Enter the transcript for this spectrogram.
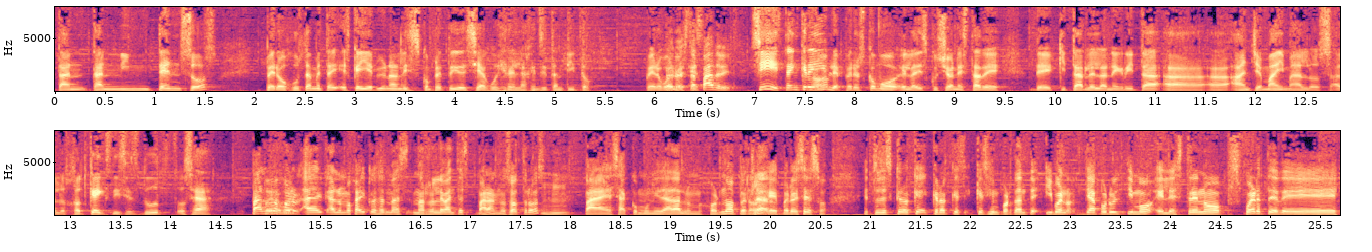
tan, tan intensos, pero justamente es que ayer vi un análisis completo y yo decía, güey, relájense tantito. Pero bueno, Pero está es- padre. Sí, está increíble, pero es como en la discusión esta de, de quitarle la negrita a, a Aunt Jemima, a los, a los hotcakes. Dices, dude, o sea... Para lo mejor, bueno. a, a lo mejor hay cosas más, más relevantes para nosotros, para esa comunidad a lo mejor no, pero, Claro. eh, pero es eso. Entonces creo que creo que es, que es importante. Y bueno, ya por último, el estreno pues, fuerte de,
